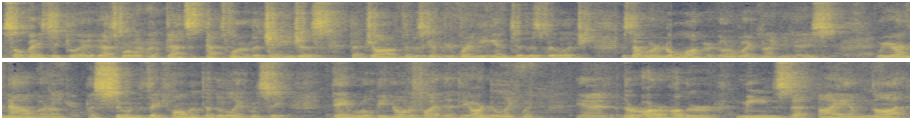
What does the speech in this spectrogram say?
So basically, that's where, that's, that's one of the changes that Jonathan is gonna be bringing into this village, is that we're no longer gonna wait 90 days. We are now gonna, as soon as they fall into delinquency, they will be notified that they are delinquent. And there are other means that I am not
